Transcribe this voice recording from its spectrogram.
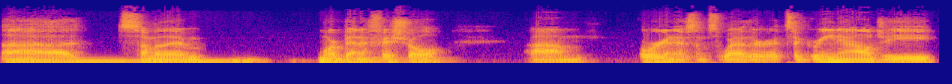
uh, some of the more beneficial um, organisms, whether it's a green algae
